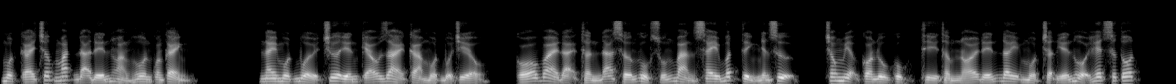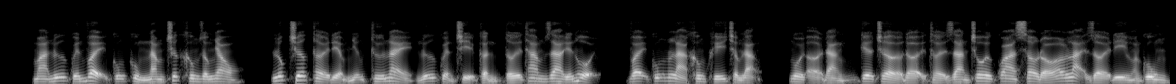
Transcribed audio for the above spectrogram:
một cái chớp mắt đã đến hoàng hôn quan cảnh. Nay một buổi trưa yến kéo dài cả một buổi chiều, có vài đại thần đã sớm gục xuống bàn say bất tỉnh nhân sự, trong miệng còn đủ cục thì thầm nói đến đây một trận yến hội hết sức tốt. Mà nữ quyến vậy cũng cùng năm trước không giống nhau, lúc trước thời điểm những thứ này nữ quyển chỉ cần tới tham gia yến hội, vậy cũng là không khí trầm lặng, ngồi ở đằng kia chờ đợi thời gian trôi qua sau đó lại rời đi hoàng cung.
